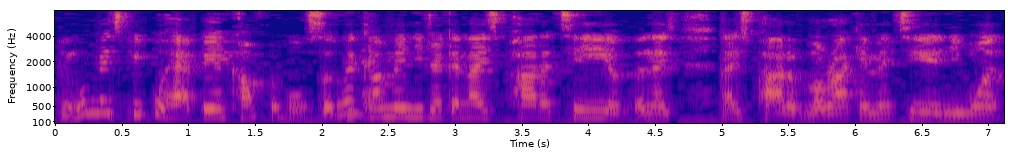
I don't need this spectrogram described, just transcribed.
and what makes people happy and comfortable. So if Right. you come in, you drink a nice pot of tea, a a nice nice pot of Moroccan mint tea, and you want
